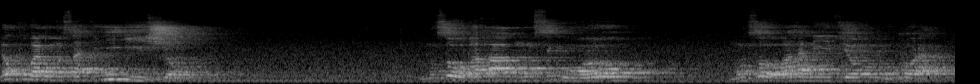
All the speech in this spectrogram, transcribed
no kubaronsa inyigisho. Muzobaha mu nsiguro muzobaha n'ibyo mukora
